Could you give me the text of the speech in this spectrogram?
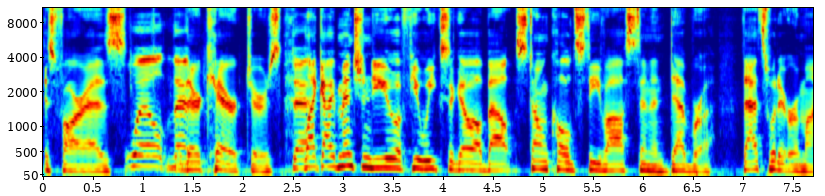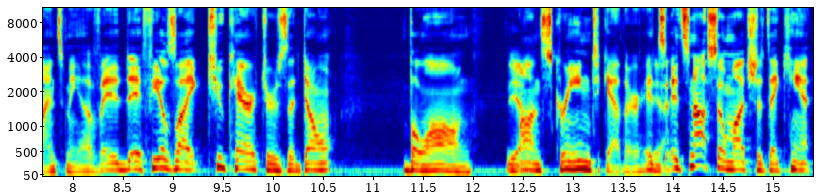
as far as well that their characters. that- like I mentioned to you a few weeks ago about Stone Cold Steve Austin and Deborah. That's what it reminds me of. It, it feels like two characters that don't belong Yeah. on screen together. It's Yeah. it's not so much that they can't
